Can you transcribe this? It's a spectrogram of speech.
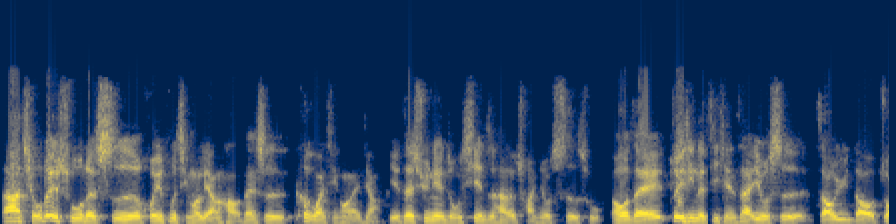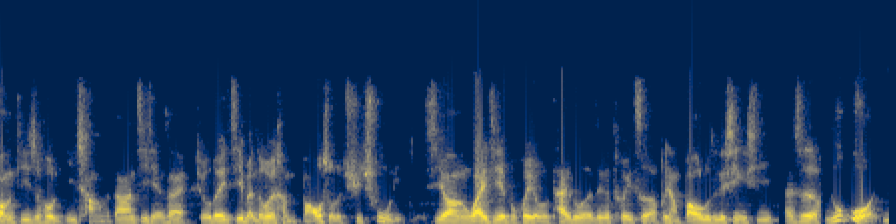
当然，球队说的是恢复情况良好，但是客观情况来讲，也在训练中限制他的传球次数。然后在最近的季前赛又是遭遇到撞击之后离场了。当然，季前赛球队基本都会很保守的去处理，希望外界不会有太多的这个推测，不想暴露这个信息。但是如果一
